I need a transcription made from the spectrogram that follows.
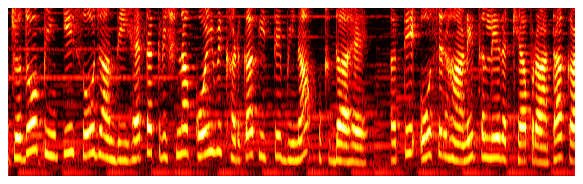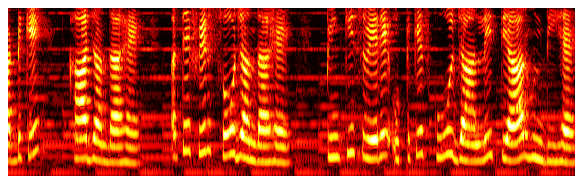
ਜਦੋਂ ਪਿੰਕੀ ਸੋ ਜਾਂਦੀ ਹੈ ਤਾਂ ਕ੍ਰਿਸ਼ਨਾ ਕੋਈ ਵੀ ਖੜਕਾ ਕੀਤੇ ਬਿਨਾ ਉੱਠਦਾ ਹੈ ਅਤੇ ਉਹ ਸਿਰਹਾਣੇ ਥੱਲੇ ਰੱਖਿਆ ਪਰਾਂਠਾ ਕੱਢ ਕੇ ਖਾ ਜਾਂਦਾ ਹੈ ਅਤੇ ਫਿਰ ਸੋ ਜਾਂਦਾ ਹੈ। ਪਿੰਕੀ ਸਵੇਰੇ ਉੱਠ ਕੇ ਸਕੂਲ ਜਾਣ ਲਈ ਤਿਆਰ ਹੁੰਦੀ ਹੈ।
